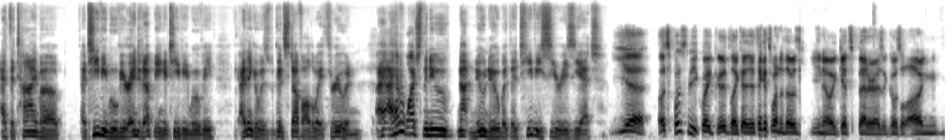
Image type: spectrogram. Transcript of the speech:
at the time a, a TV movie or ended up being a TV movie, I think it was good stuff all the way through. And I, I haven't watched the new, not new, new, but the TV series yet. Yeah, well, it's supposed to be quite good. Like, I think it's one of those, you know, it gets better as it goes along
